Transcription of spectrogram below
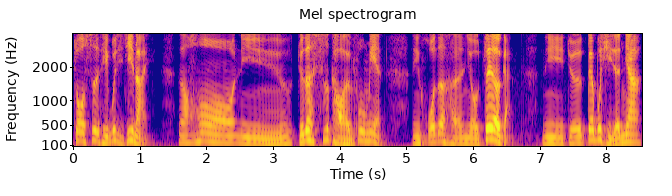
做事提不起劲来，然后你觉得思考很负面，你活得很有罪恶感，你觉得对不起人家。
